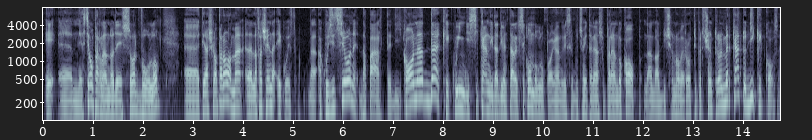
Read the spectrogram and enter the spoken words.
E ehm, stiamo parlando adesso al volo eh, ti lascio la parola, ma eh, la faccenda è questa: acquisizione da parte di Conad, che quindi si candida a diventare il secondo gruppo della grande distribuzione italiana, superando Coop, andando al 19 rotti per cento del mercato. Di che cosa?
